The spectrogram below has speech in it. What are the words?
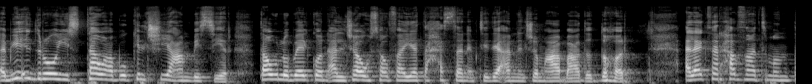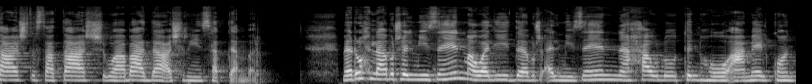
بيقدروا يستوعبوا كل شيء عم بيصير. طولوا بالكم الجو سوف يتحسن ابتداء من الجمعة بعد الظهر. الأكثر حظا 18 19 وبعدها 20 سبتمبر. بنروح لبرج الميزان مواليد برج الميزان حاولوا تنهوا أعمالكم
